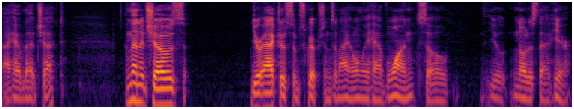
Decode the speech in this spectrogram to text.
I have that checked. And then it shows your active subscriptions, and I only have one, so you'll notice that here.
